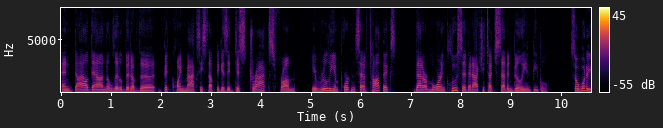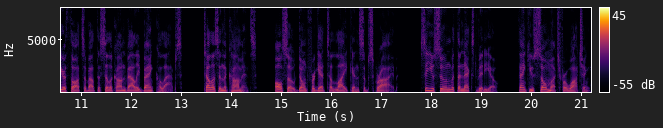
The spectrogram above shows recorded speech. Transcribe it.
and dial down a little bit of the Bitcoin maxi stuff because it distracts from a really important set of topics that are more inclusive and actually touch 7 billion people. So, what are your thoughts about the Silicon Valley Bank collapse? Tell us in the comments. Also, don't forget to like and subscribe. See you soon with the next video. Thank you so much for watching.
